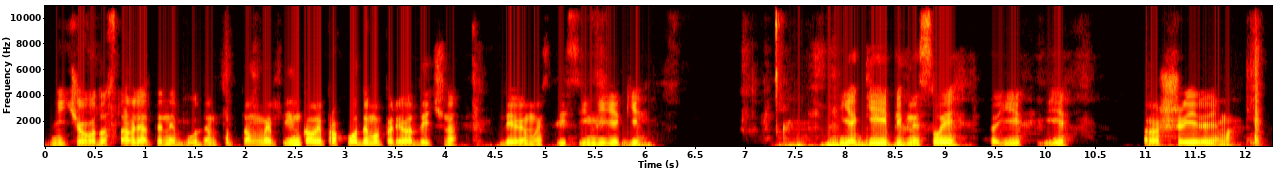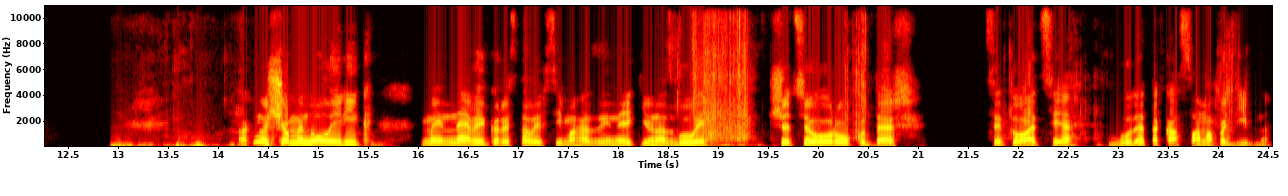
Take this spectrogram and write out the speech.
нічого доставляти не будемо. Тобто ми інколи проходимо періодично, дивимося ті сім'ї, які, які піднесли, то їх і розширюємо. Так, ну що минулий рік ми не використали всі магазини, які в нас були. Що цього року теж ситуація буде така сама подібна.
